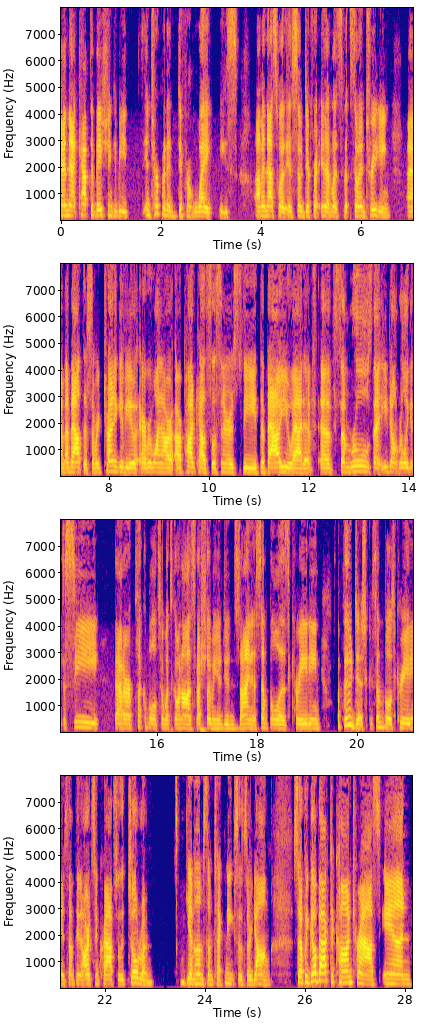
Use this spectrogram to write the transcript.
and that captivation can be interpreted different ways. Um, and that's what is so different, and what's so intriguing um, about this. So we're trying to give you, everyone, our, our podcast listeners, the, the value add of, of some rules that you don't really get to see that are applicable to what's going on, especially when you're doing design as simple as creating a food dish, as simple as creating something arts and crafts for the children, giving them some techniques as they're young. So if we go back to contrast in,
